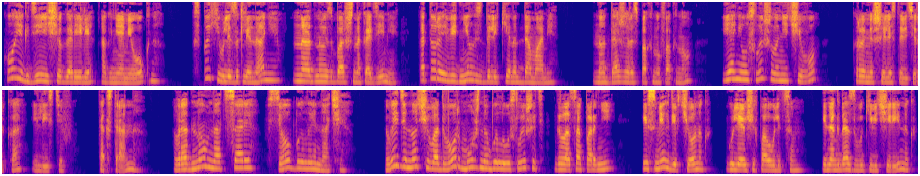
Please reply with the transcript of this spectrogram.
Кое-где еще горели огнями окна, вспыхивали заклинания на одной из башен Академии, которая виднелась вдалеке над домами. Но даже распахнув окно, я не услышала ничего, кроме шелеста ветерка и листьев. Так странно. В родном Нацаре все было иначе. Выйдя ночью во двор, можно было услышать голоса парней и смех девчонок, гуляющих по улицам, иногда звуки вечеринок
